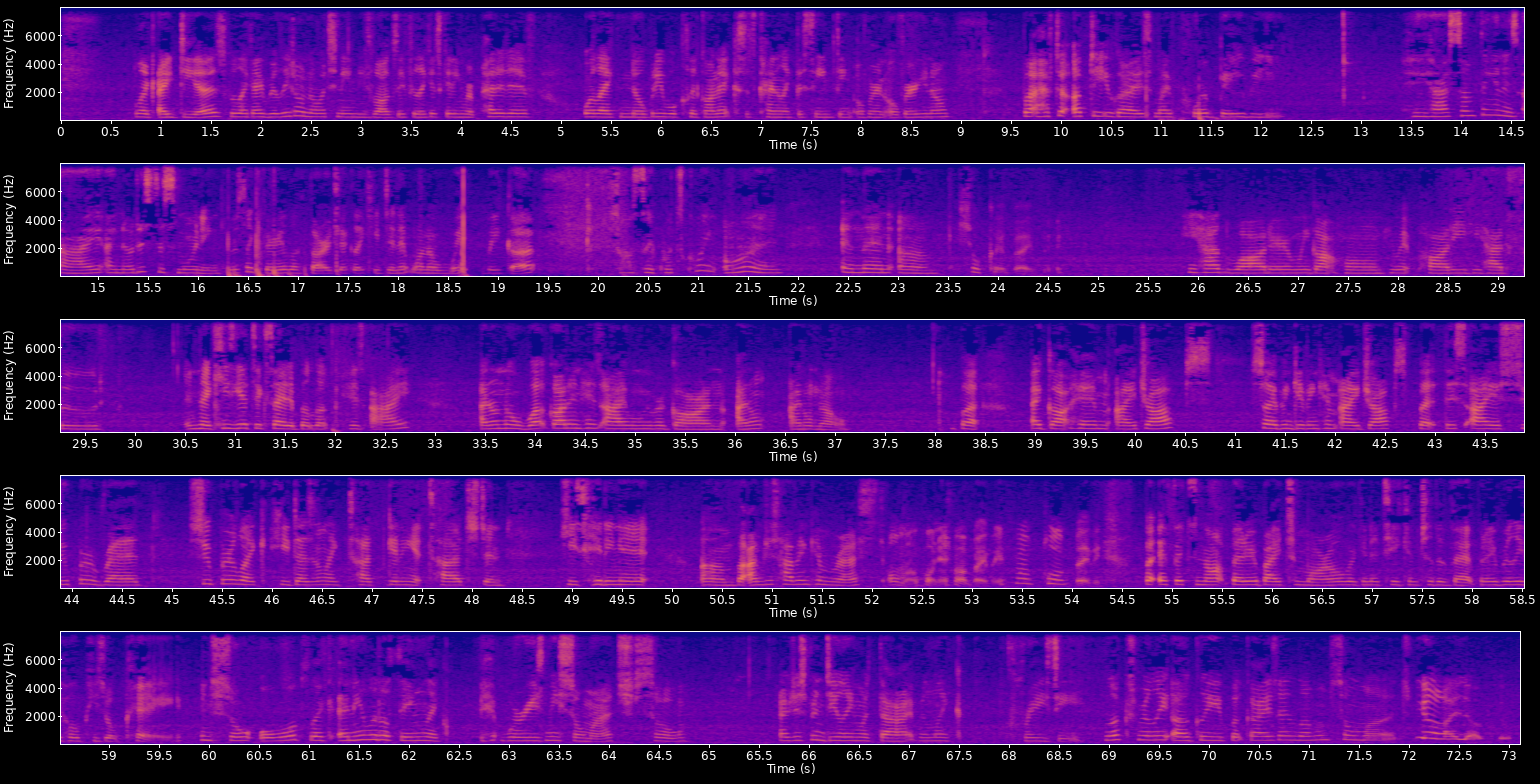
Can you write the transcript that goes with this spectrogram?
like ideas but like i really don't know what to name these vlogs i feel like it's getting repetitive or like nobody will click on it because it's kind of like the same thing over and over you know but i have to update you guys my poor baby he has something in his eye i noticed this morning he was like very lethargic like he didn't want to wake wake up so I was like, what's going on? And then, um, he's okay, baby. He had water when we got home. He went potty. He had food. And, like, he gets excited. But look, his eye, I don't know what got in his eye when we were gone. I don't, I don't know. But I got him eye drops. So I've been giving him eye drops. But this eye is super red. Super, like, he doesn't like touch, getting it touched. And he's hitting it um, but I'm just having him rest. Oh my goodness, my baby. My poor baby. But if it's not better by tomorrow, we're going to take him to the vet. But I really hope he's okay. And so old. Like, any little thing, like, it worries me so much. So, I've just been dealing with that. I've been, like, crazy. Looks really ugly, but guys, I love him so much. Yeah, I love you.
